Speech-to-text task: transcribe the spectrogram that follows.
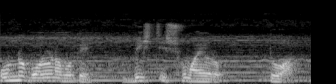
অন্য বর্ণনা মতে বৃষ্টির সময়েরও দোয়া।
